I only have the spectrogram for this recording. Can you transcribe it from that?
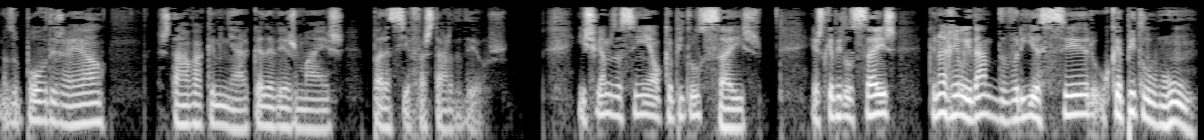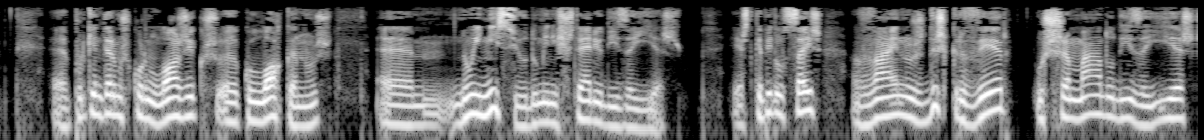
Mas o povo de Israel estava a caminhar cada vez mais para se afastar de Deus. E chegamos assim ao capítulo 6. Este capítulo 6 que na realidade deveria ser o capítulo 1, eh, porque em termos cronológicos eh, coloca-nos eh, no início do ministério de Isaías. Este capítulo 6 vai nos descrever o chamado de Isaías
